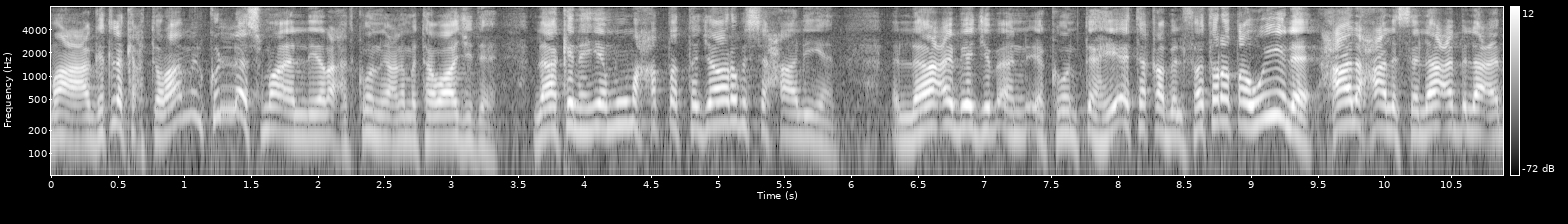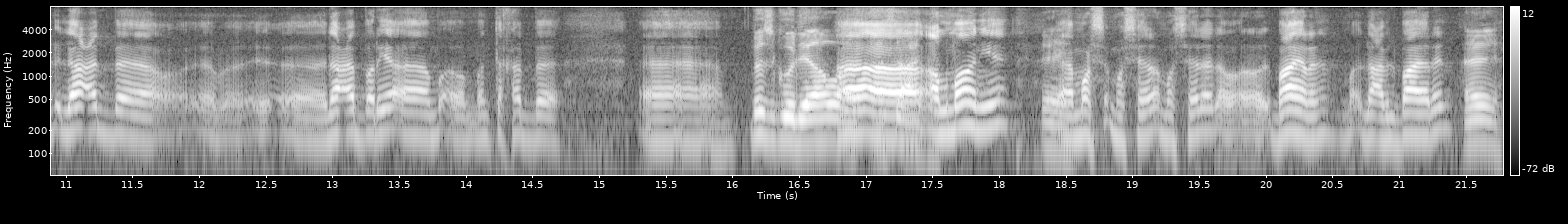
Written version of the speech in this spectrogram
مع قلت لك احترام من كل الأسماء اللي راح تكون يعني متواجدة لكن هي مو محطة تجارب هسه حاليا. اللاعب يجب أن يكون تهيئته قبل فترة طويلة حالة حال هسه لاعب لاعب لاعب آه، آه، لاعب آه، منتخب آه، بس قول يا هو آه، أساعدك. ألمانيا إيه. آه، مرسل مرسل بايرن لاعب البايرن. إيه.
